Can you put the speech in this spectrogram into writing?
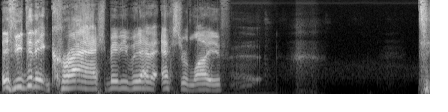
If you didn't crash, maybe you would have an extra life. See,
